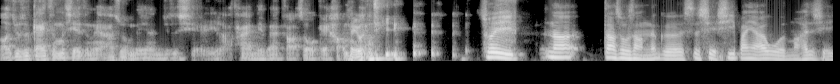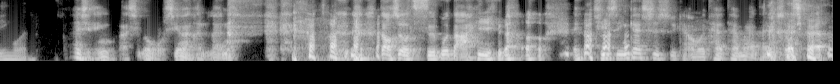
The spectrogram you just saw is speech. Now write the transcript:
哦，就是该怎么写怎么样。他说没有，你就是写而已啦。他也没办法说 OK，好，没问题。所以那大首长那个是写西班牙文吗？还是写英文？那写英文啊，希望我现在很烂啊，到时候词不达意了。哎，其实应该试试看，我太太慢，他就收起来了。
